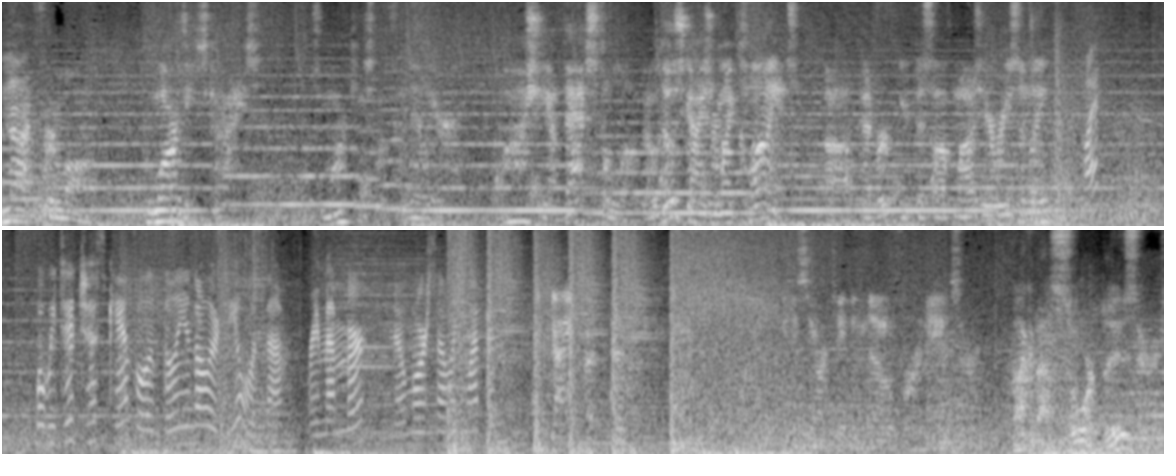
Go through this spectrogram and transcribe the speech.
Not for long. Who are these guys? Those markings look familiar. Maggia, that's the logo. Those guys are my clients. Uh, Pepper, you piss off Maggia recently? What? Well, we did just cancel a billion dollar deal with them. Remember? No more selling weapons. Guy, I guess they aren't taking no for an answer. Talk about sore losers.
